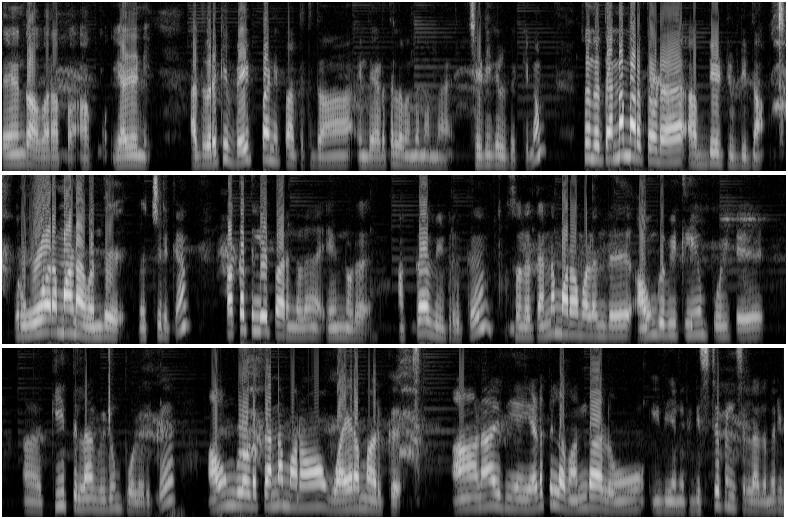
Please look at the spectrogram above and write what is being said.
தேங்காய் வர ஆக்கும் இழனி அது வரைக்கும் வெயிட் பண்ணி பார்த்துட்டு தான் இந்த இடத்துல வந்து நம்ம செடிகள் வைக்கணும். ஸோ இந்த தென்னை மரத்தோட அப்டேட் இப்படி தான் ஒரு ஓரமாக நான் வந்து வச்சுருக்கேன். பக்கத்துலேயே பாருங்களேன் என்னோட அக்கா வீடு இருக்கு. ஸோ அந்த தென்னை மரம் வளர்ந்து அவங்க வீட்லேயும் போயிட்டு கீத்துலாம் விடும் போல இருக்கு. அவங்களோட தென்னை மரம் உயரமாக இருக்குது ஆனால் இது என் இடத்துல வந்தாலும் இது எனக்கு டிஸ்டர்பன்ஸ் இல்லாத மாதிரி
